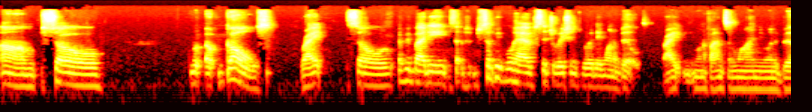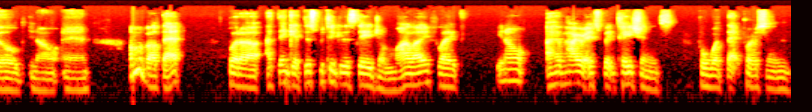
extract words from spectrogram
Um. So, uh, goals, right? so everybody, some people have situations where they want to build, right? You want to find someone, you want to build, you know, and I'm about that. But uh, I think at this particular stage of my life, like, you know, I have higher expectations for what that person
